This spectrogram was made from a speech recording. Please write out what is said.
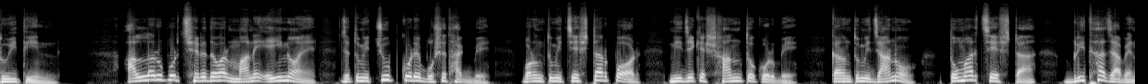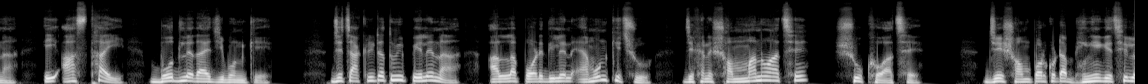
দুই তিন। আল্লাহর উপর ছেড়ে দেওয়ার মানে এই নয় যে তুমি চুপ করে বসে থাকবে, বরং তুমি চেষ্টার পর নিজেকে শান্ত করবে, কারণ তুমি জানো তোমার চেষ্টা বৃথা যাবে না, এই আস্থাই বদলে দেয় জীবনকে। যে চাকরিটা তুমি পেলে না আল্লাহ পরে দিলেন এমন কিছু যেখানে সম্মানও আছে, সুখও আছে। যে সম্পর্কটা ভেঙে গেছিল,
